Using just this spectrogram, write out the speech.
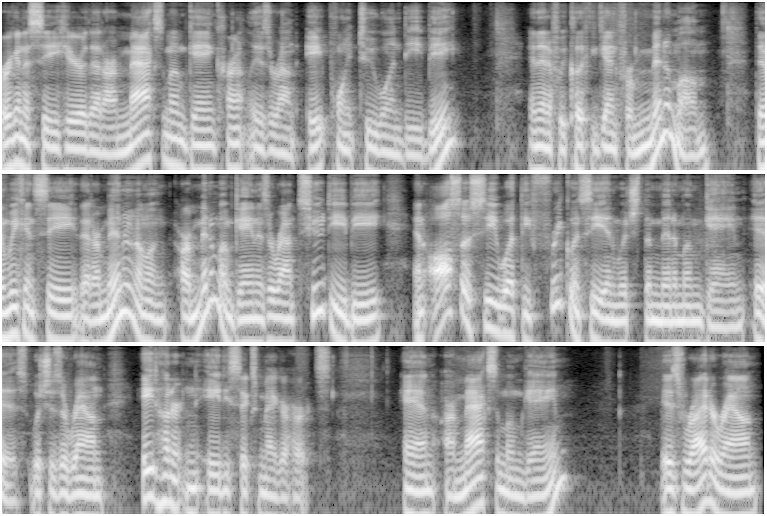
we're going to see here that our maximum gain currently is around 8.21 dB. And then if we click again for minimum, then we can see that our minimum, our minimum gain is around 2 dB and also see what the frequency in which the minimum gain is, which is around 886 megahertz. And our maximum gain is right around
